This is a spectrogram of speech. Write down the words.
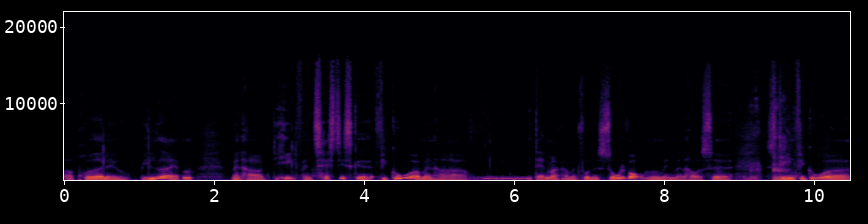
og prøvet at lave billeder af dem. Man har de helt fantastiske figurer. Man har i Danmark har man fundet solvognen, men man har også øh, stenfigurer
